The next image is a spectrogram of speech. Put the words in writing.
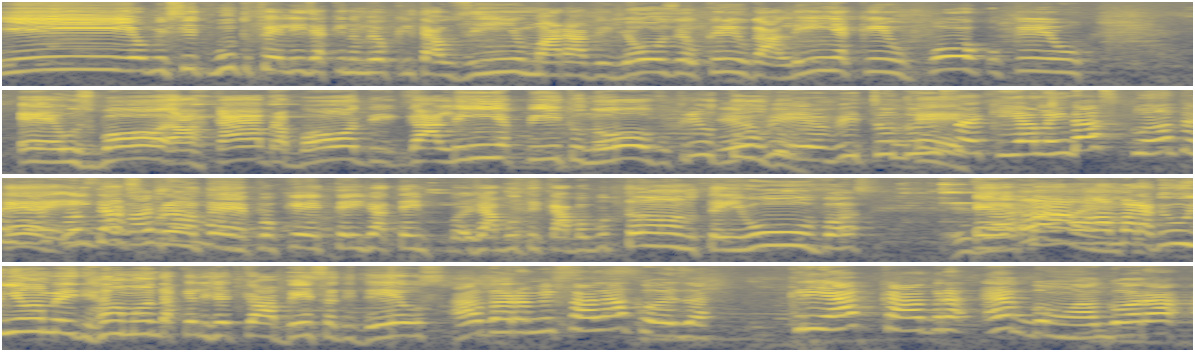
E eu me sinto muito feliz aqui no meu quintalzinho, maravilhoso. Eu crio galinha, crio porco, crio é, os bodes, a cabra, bode, galinha, pinto novo, crio Eu tudo. vi, eu vi tudo É. isso aqui, além das plantas, né? É, que e das plantas, é, muito. porque tem, já tem jabuticaba botando, tem uva. É Exatamente. uma, uma maravilha, o inhame ramando daquele jeito que é uma benção de Deus. Agora me fala uma coisa. Criar cabra é bom, agora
